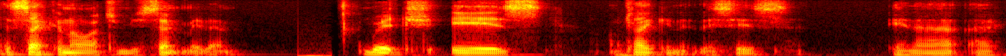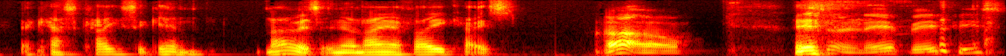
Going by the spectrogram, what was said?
the second item you sent me then, which is I'm taking it this is in a, a, a CAS case again. No, it's in an AFA case. Uh oh. Is it an AFA piece?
